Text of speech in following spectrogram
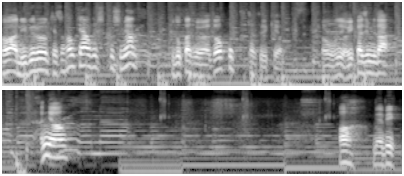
저와 리뷰를 계속 함께 하고 싶으시면 구독과 좋아요도 꼭 부탁드릴게요. 그럼 오늘 여기까지입니다. 안녕. 아, 매빅.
